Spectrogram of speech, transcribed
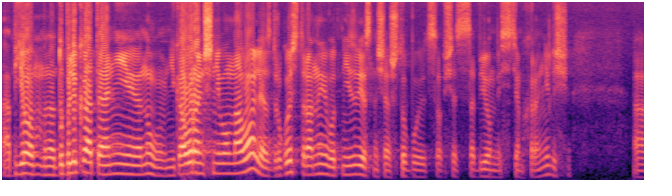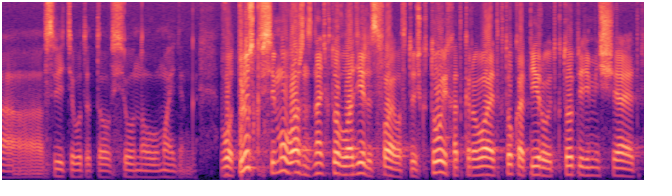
объем, э, дубликаты, они ну, никого раньше не волновали, а с другой стороны, вот неизвестно сейчас, что будет вообще с объемами систем хранилища в свете вот этого всего нового майнинга. Вот. Плюс ко всему важно знать, кто владелец файлов, то есть кто их открывает, кто копирует, кто перемещает.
